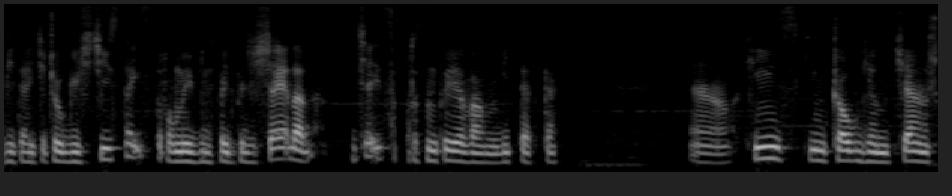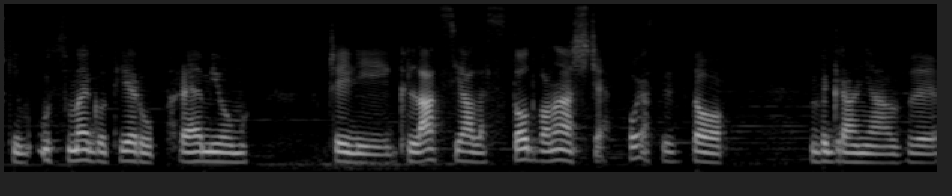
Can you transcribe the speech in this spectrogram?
Witajcie czołgiści, z tej strony Wilfej21. Dzisiaj zaprezentuję Wam bitewkę e, chińskim czołgiem ciężkim ósmego tieru premium, czyli Glacial 112. Pojazd jest do wygrania w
